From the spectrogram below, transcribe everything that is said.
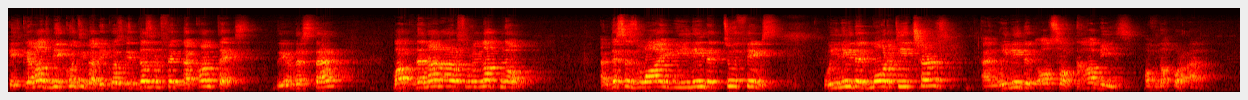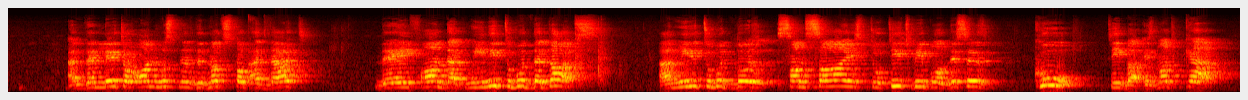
It cannot be kutiba because it doesn't fit the context. Do you understand? But the non-Arabs will not know. And this is why we needed two things. We needed more teachers and we needed also copies of the Quran. And then later on, Muslims did not stop at that. They found that we need to put the dots and we need to put those some signs to teach people this is ku tiba, it's not ka.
